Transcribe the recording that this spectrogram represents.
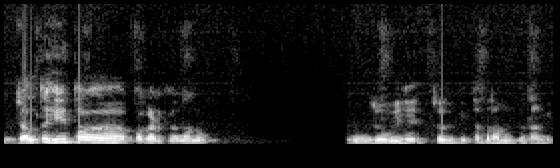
ਜਲਦ ਹੀ ਪਕੜ ਕੇ ਉਹਨਾਂ ਨੂੰ ਜੋ ਵੀ ਇਹ ਚੋਰੀ ਕੀਤਾ ਬਰਾਮਦ ਕਰਾਂਗੇ।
